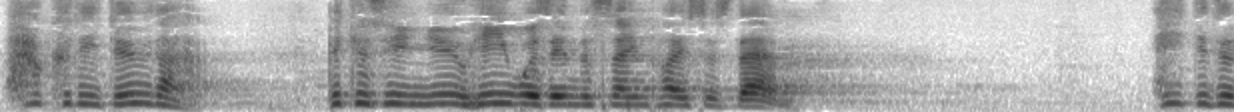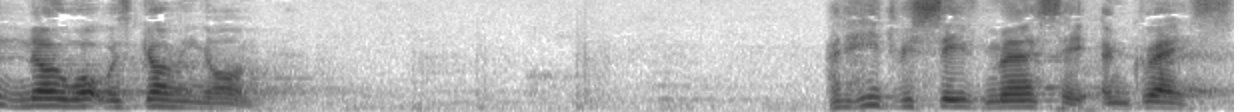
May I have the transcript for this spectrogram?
How could he do that? Because he knew he was in the same place as them. He didn't know what was going on. And he'd received mercy and grace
